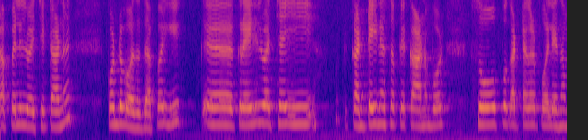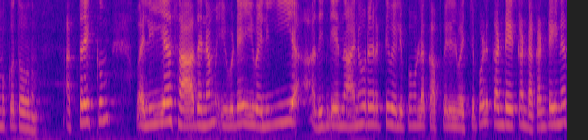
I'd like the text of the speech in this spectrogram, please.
കപ്പലിൽ വെച്ചിട്ടാണ് കൊണ്ടുപോകുന്നത്. അപ്പോൾ ഈ ക്രെയിനിൽ വെച്ച ഈ കണ്ടെയ്നേഴ്സൊക്കെ കാണുമ്പോൾ സോപ്പ് കട്ടകൾ പോലെ നമുക്ക് തോന്നും. അത്രയ്ക്കും വലിയ സാധനം ഇവിടെ ഈ വലിയ അതിന്റെ നാനൂറ് ഇരട്ടി വലിപ്പമുള്ള കപ്പലിൽ വെച്ചപ്പോൾ കണ്ടേ കണ്ട. കണ്ടെയ്നർ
